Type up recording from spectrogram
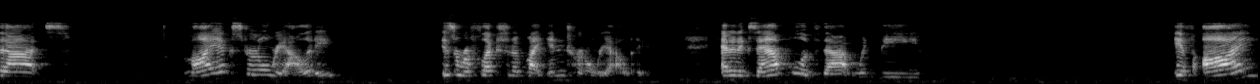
that my external reality is a reflection of my internal reality. And an example of that would be if I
